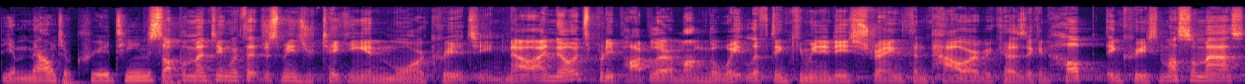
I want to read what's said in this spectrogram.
the amount of creatine. Supplementing with it just means you're taking in more creatine. Now, I know it's pretty popular among the weightlifting community, strength and power, because it can help increase muscle mass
